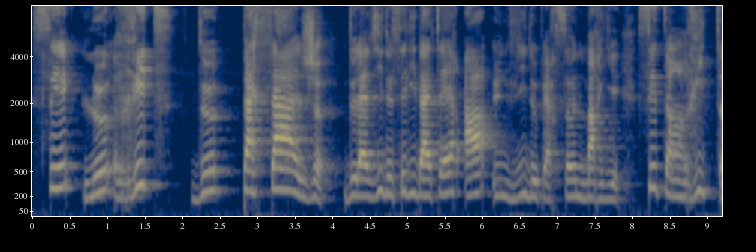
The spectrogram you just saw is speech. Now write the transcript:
C'est le rite de passage de la vie de célibataire à une vie de personne mariée. C'est un rite.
